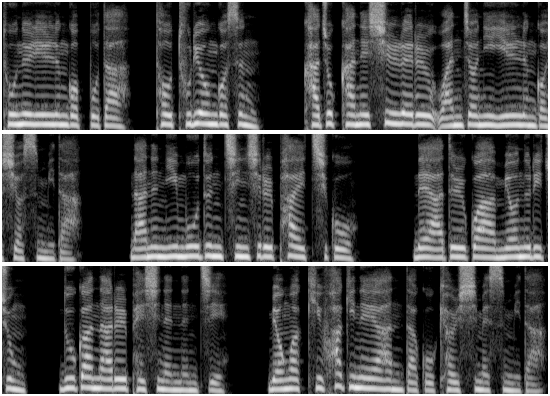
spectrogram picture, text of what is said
돈을 잃는 것보다 더 두려운 것은 가족 간의 신뢰를 완전히 잃는 것이었습니다. 나는 이 모든 진실을 파헤치고 내 아들과 며느리 중 누가 나를 배신했는지 명확히 확인해야 한다고 결심했습니다.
